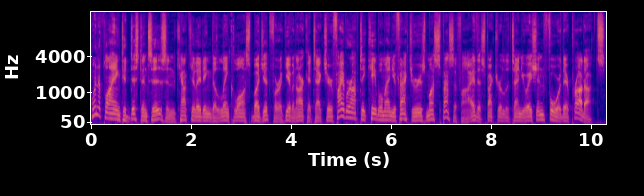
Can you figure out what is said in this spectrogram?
When applying to distances and calculating the link loss budget for a given architecture, fiber optic cable manufacturers must specify the spectral attenuation for their products.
